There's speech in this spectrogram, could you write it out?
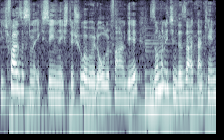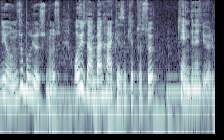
Hiç fazlasını eksiğini işte şu böyle olur falan diye zaman içinde zaten kendi yolunuzu buluyorsunuz. O yüzden ben herkesin ketosu kendine diyorum.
